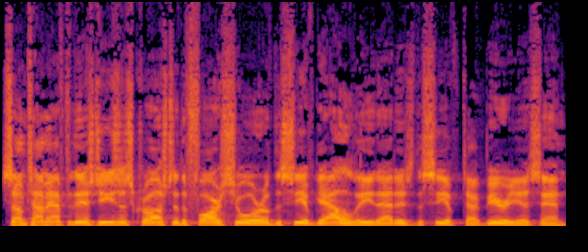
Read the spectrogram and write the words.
Sometime after this, Jesus crossed to the far shore of the Sea of Galilee, that is the Sea of Tiberias, and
